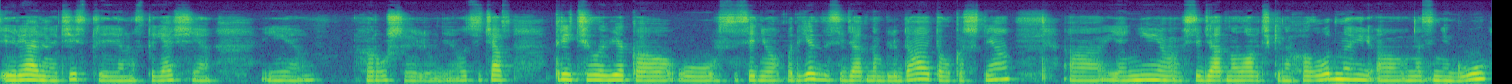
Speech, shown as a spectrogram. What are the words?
реально чистые, настоящие и хорошие люди. Вот сейчас три человека у соседнего подъезда сидят, наблюдают алкашня, а, и они сидят на лавочке на холодной, а, на снегу,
